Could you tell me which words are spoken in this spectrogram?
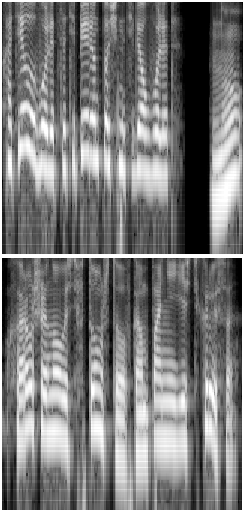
Хотел уволиться, теперь он точно тебя уволит. Ну, хорошая новость в том, что в компании есть крыса,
